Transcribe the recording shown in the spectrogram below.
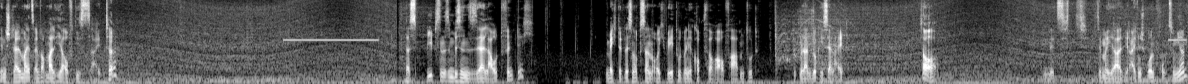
Den stellen wir jetzt einfach mal hier auf die Seite. Das Piepsen ist ein bisschen sehr laut, finde ich. Möchtet wissen, ob es dann euch wehtut, wenn ihr Kopfhörer aufhaben tut. Tut mir dann wirklich sehr leid. So. Jetzt sehen wir hier, die Reifenspuren funktionieren.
